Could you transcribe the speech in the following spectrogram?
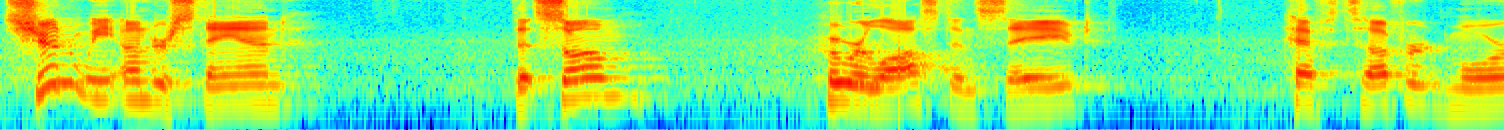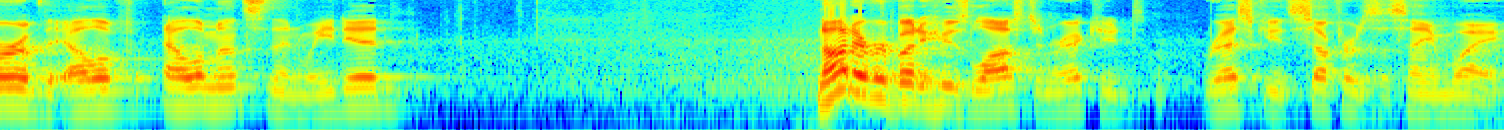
Shouldn't we understand that some who were lost and saved have suffered more of the ele- elements than we did. Not everybody who's lost and rescued, rescued suffers the same way.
